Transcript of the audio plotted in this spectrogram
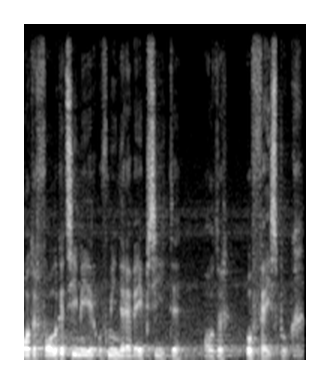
oder folgen Sie mir auf meiner Webseite oder auf Facebook.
